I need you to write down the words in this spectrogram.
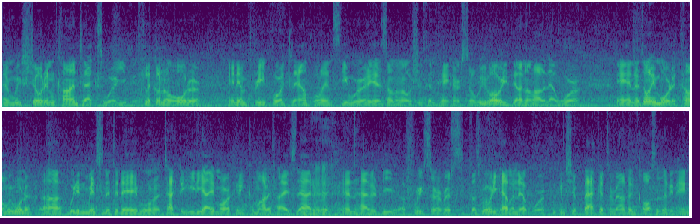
and, we showed in context where you can click on an order in M3, for example, and see where it is on an ocean container. So we've already done a lot of that work. And there's only more to come. We want to, uh, we didn't mention it today, we want to attack the EDI market and commoditize that, and, and have it be a free service, because we already have a network. We can ship packets around, it doesn't cost us anything.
